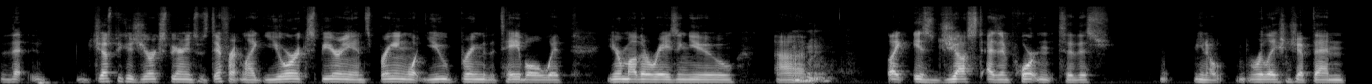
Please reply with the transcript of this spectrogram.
that just because your experience was different, like your experience bringing what you bring to the table with your mother raising you, um, Mhm. like is just as important to this you know relationship than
